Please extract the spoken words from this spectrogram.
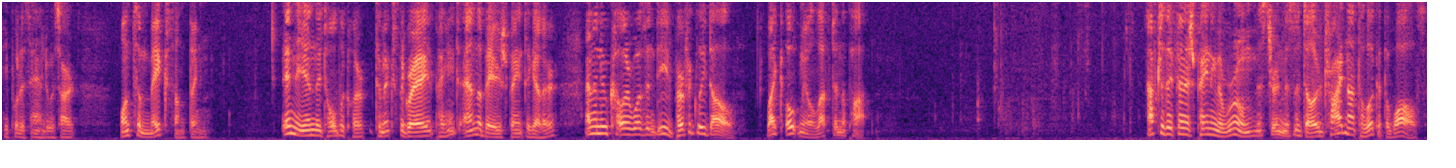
he put his hand to his heart, want to make something. In the end, they told the clerk to mix the gray paint and the beige paint together, and the new color was indeed perfectly dull, like oatmeal left in the pot. After they finished painting the room, Mr. and Mrs. Dullard tried not to look at the walls,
